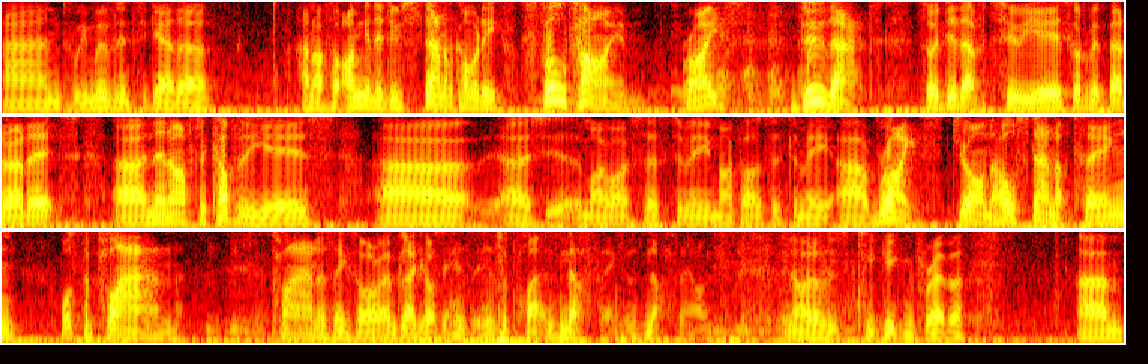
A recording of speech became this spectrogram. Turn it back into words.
and we moved in together. And I thought I'm going to do stand-up comedy full time right? Do that. So I did that for two years, got a bit better at it. Uh, and then after a couple of years, she, my wife says to me, my partner says to me, uh, right, Jon, the whole stand up thing, what's the plan? plan and things. Oh, I'm glad you asked me. Here's, here's the plan. There's nothing. There's nothing. I'm, no, I'd just keep gigging forever. Um,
